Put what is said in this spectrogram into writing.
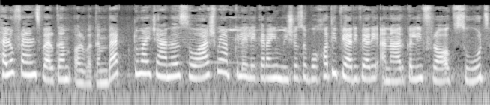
हेलो फ्रेंड्स वेलकम और welcome back to my channel so आज मैं आपके लिए लेकर आई हूँ मीशो से बहुत ही प्यारी प्यारी अनारकली फ्रॉक सूट्स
